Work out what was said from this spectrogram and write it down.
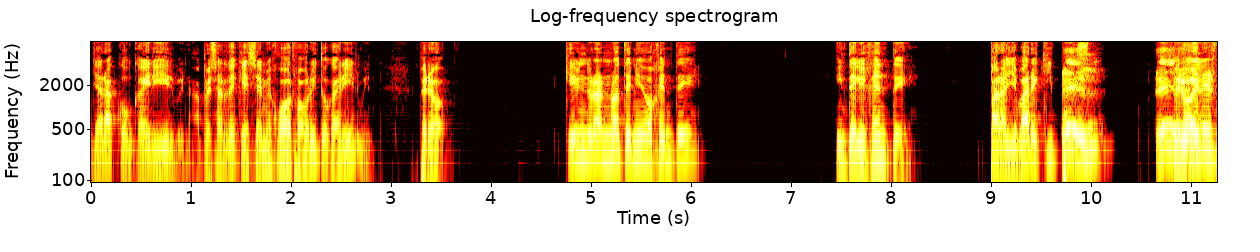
y ahora con Kyrie Irving, a pesar de que sea mi jugador favorito, Kyrie Irving. Pero Kevin Durant no ha tenido gente inteligente para llevar equipos. Él, él, Pero él es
